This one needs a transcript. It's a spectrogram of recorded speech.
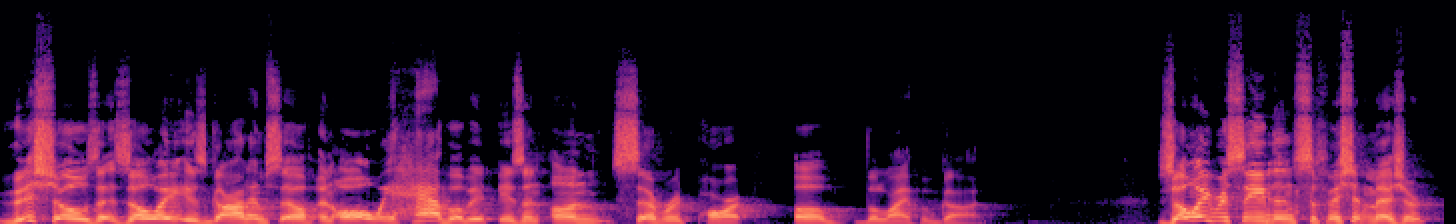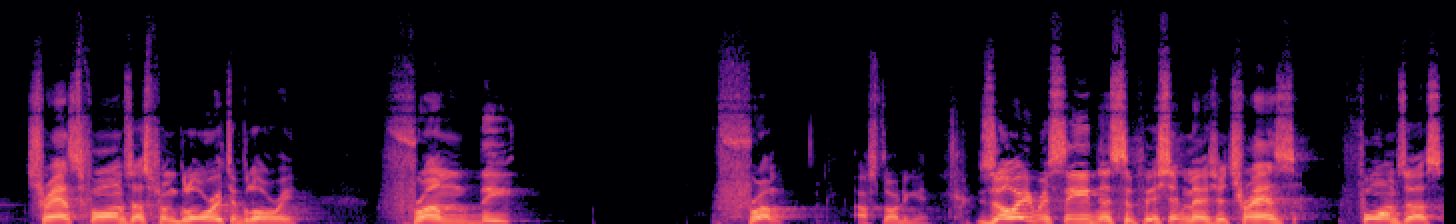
This shows that Zoe is God Himself, and all we have of it is an unsevered part of the life of God. Zoe received in sufficient measure transforms us from glory to glory, from the from I'll start again. Zoe received in sufficient measure transforms us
